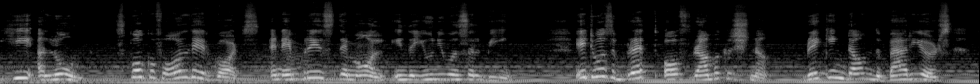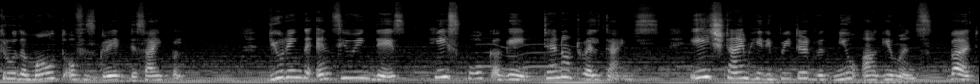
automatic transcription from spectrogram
he alone, spoke of all their gods and embraced them all in the universal being. It was a breath of Ramakrishna breaking down the barriers through the mouth of his great disciple. During the ensuing days, he spoke again 10 or 12 times. Each time he repeated with new arguments, but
